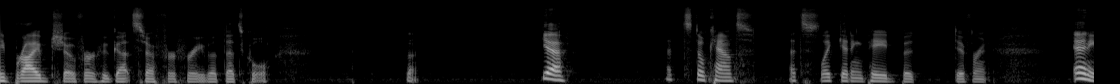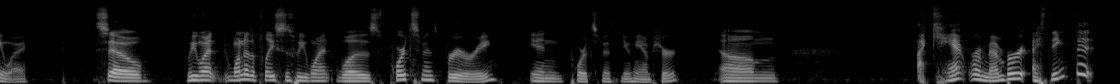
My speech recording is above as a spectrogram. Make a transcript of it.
a bribed chauffeur who got stuff for free, but that's cool. Yeah, that still counts. That's like getting paid, but different. Anyway, so we went. One of the places we went was Portsmouth Brewery in Portsmouth, New Hampshire. Um, I can't remember. I think that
